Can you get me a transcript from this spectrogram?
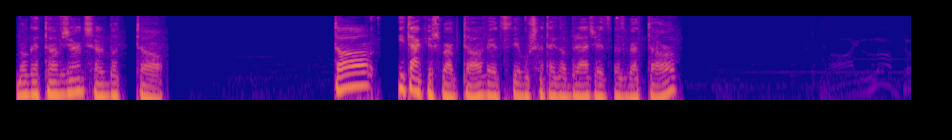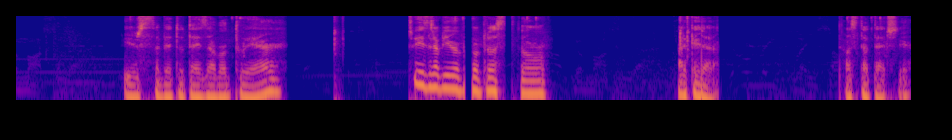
Mogę to wziąć albo to. To i tak już mam to, więc nie muszę tego brać, więc wezmę to. Już sobie tutaj zamontuję. Czyli zrobimy po prostu Arcangela. Ostatecznie.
